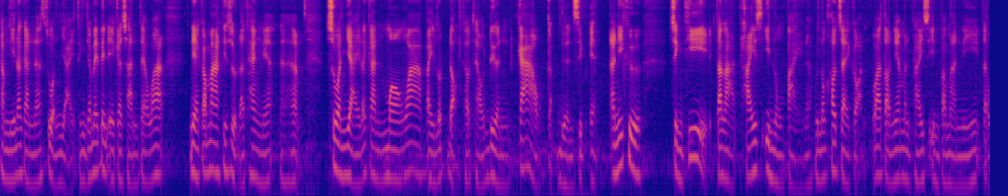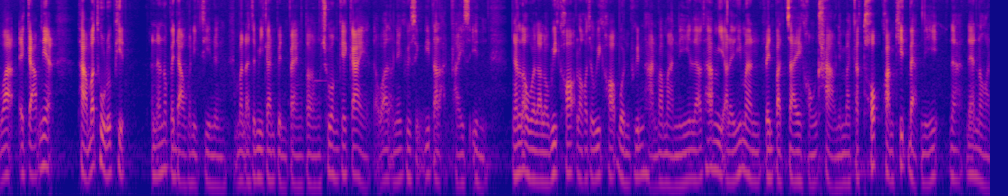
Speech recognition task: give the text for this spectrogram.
คำนี้แล้วกันนะ ส่วนใหญ่ถึงจะไม่เป็นเอกชันแต่ว่า เนี่ยก็มากที่สุดละแท่งเนี้ยนะครับส่วนใหญ่แล้วกันมองว่าไปลดดอกแถวๆเดือน 9 กับเดือน 11 อันนี้คือสิ่งที่ตลาด price in ลงไปนะคุณต้องเข้าใจก่อนว่าตอนนี้มัน price in ประมาณนี้ แต่ว่าไอ้กราฟเนี่ยถามว่าถูกหรือผิด อันนั้นเราไปเดากันอีกทีหนึ่งมันอาจจะมีการเปลี่ยนแปลงตอนช่วงใกล้ๆ แต่ว่าตอนนี้คือสิ่งที่ตลาด price in งั้นเราเวลาเราวิเคราะห์เราก็จะวิเคราะห์บนพื้นฐานประมาณนี้ แล้วถ้ามีอะไรที่มันเป็นปัจจัยของข่าวเนี่ยมากระทบความคิดแบบนี้นะแน่นอน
